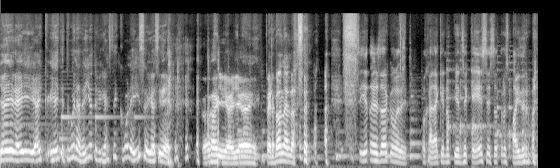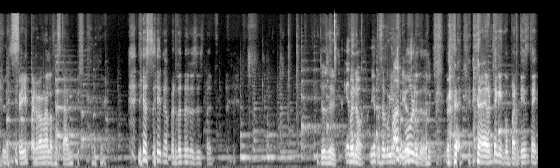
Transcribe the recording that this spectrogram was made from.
y ahí, ahí, ahí, detuvo el ladrillo, ¿te fijaste cómo le hizo? Y yo así de, ay, ay, ay, perdónalos. Sí, yo también estaba como de, ojalá que no piense que ese es otro Spider-Man. Sí, perdónalos, están. ya sé, no, perdón, no están. Entonces, bueno, me pasó algo bien curioso. Ahorita que compartiste,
